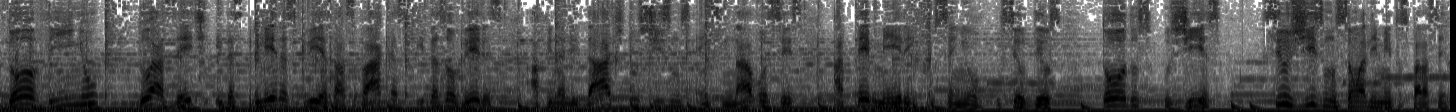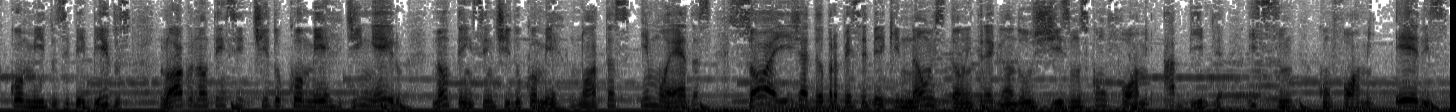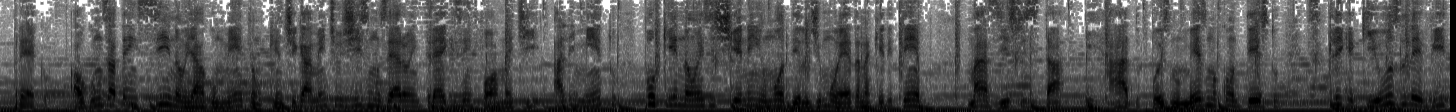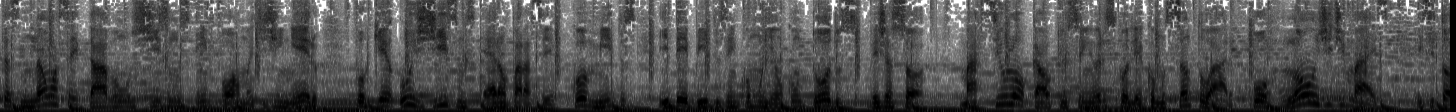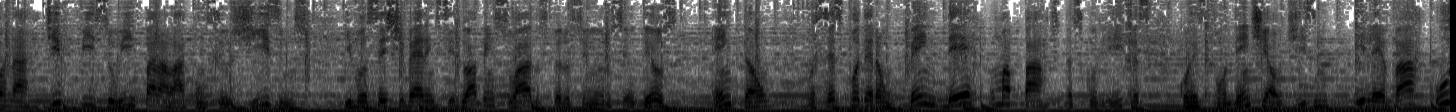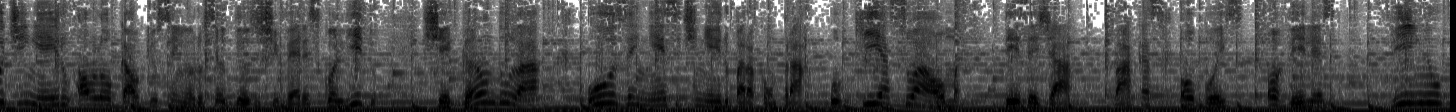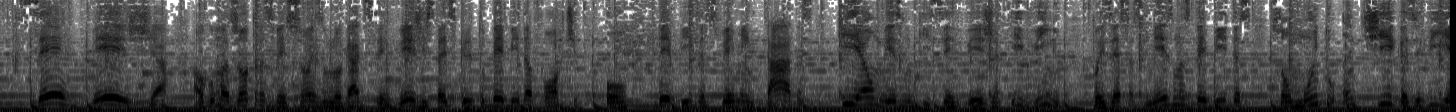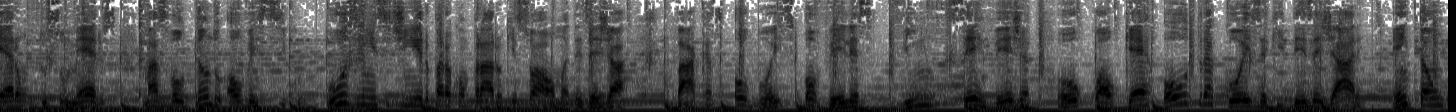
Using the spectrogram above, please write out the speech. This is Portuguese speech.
do vinho, do azeite e das primeiras crias das vacas e das ovelhas. A finalidade dos dízimos é ensinar vocês a temerem o Senhor, o seu Deus, todos os dias. Se os dízimos são alimentos para ser comidos e bebidos, logo não tem sentido comer dinheiro, não tem sentido comer notas e moedas. Só aí já deu para perceber que não estão entregando os dízimos conforme a Bíblia, e sim conforme eles pregam. Alguns até ensinam e argumentam que antigamente os dízimos eram entregues em forma de alimento porque não existia nenhum modelo de moeda naquele tempo. Mas isso está errado, pois no mesmo contexto explica que os levitas não aceitavam os dízimos em forma de dinheiro, porque os dízimos eram para ser comidos e bebidos em comunhão com todos. Veja só, mas se o local que o Senhor escolher como santuário for longe demais e se tornar difícil ir para lá com seus dízimos, e vocês tiverem sido abençoados pelo Senhor o seu Deus, então vocês poderão vender uma parte das colheitas correspondente ao dízimo e levar o dinheiro ao local que o Senhor o seu Deus estiver escolhido. Chegando lá, usem esse dinheiro para comprar o que a sua alma desejar: vacas ou bois, ovelhas, vinho, cerveja. Algumas outras versões no lugar de cerveja está escrito bebida forte ou bebidas fermentadas, que é o mesmo que cerveja e vinho, pois essas mesmas bebidas são muito antigas e vieram dos sumérios. Mas voltando ao versículo, usem esse dinheiro para comprar o que sua alma desejar: vacas ou bois, ovelhas, vinho, cerveja ou qualquer outra coisa que desejarem. Então,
